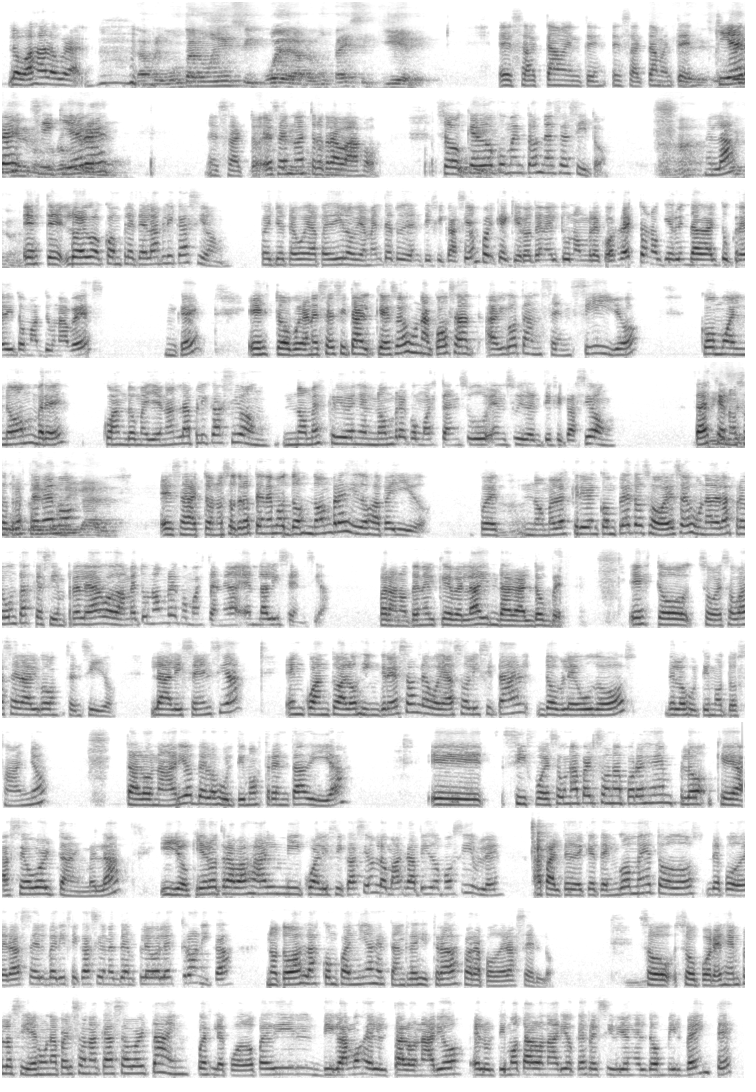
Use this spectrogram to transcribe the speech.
lo vas a lograr. La pregunta no es si puede, la pregunta es si quiere. Exactamente, exactamente. quiere, si quiere. Exacto, ese es nuestro trabajo. So, ¿Qué documentos necesito? ¿Verdad? Este, luego completé la aplicación. Pues yo te voy a pedir, obviamente, tu identificación porque quiero tener tu nombre correcto, no quiero indagar tu crédito más de una vez. ¿Ok? Esto voy a necesitar, que eso es una cosa, algo tan sencillo como el nombre, cuando me llenan la aplicación, no me escriben el nombre como está en su, en su identificación. Sabes que nosotros tenemos... Exacto, nosotros tenemos dos nombres y dos apellidos. Pues no me lo escriben completo, so, eso es una de las preguntas que siempre le hago, dame tu nombre como está en la, licencia, para no tener que verla indagar dos veces. Esto, eso va a ser algo sencillo. La licencia, en cuanto a los ingresos, le voy a solicitar W2, de los últimos dos años, talonarios de los últimos 30 días. Eh, si fuese una persona, por ejemplo, que hace overtime, ¿verdad? Y yo quiero trabajar mi cualificación lo más rápido posible, aparte de que tengo métodos de poder hacer verificaciones de empleo electrónica, no todas las compañías están registradas para poder hacerlo. So, so, por ejemplo, si es una persona que hace overtime, pues le puedo pedir, digamos, el talonario, el último talonario que recibió en el 2020,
